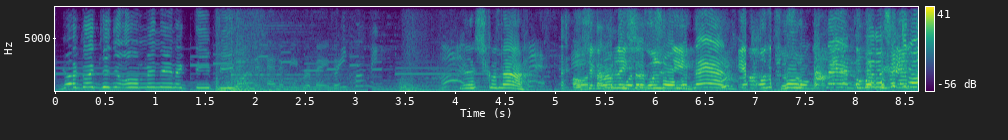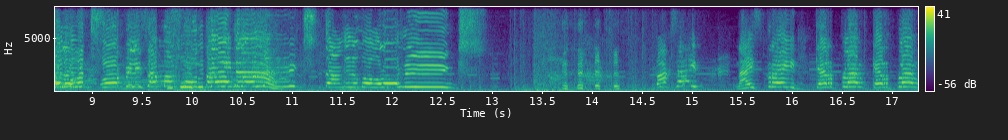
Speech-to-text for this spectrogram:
Gagawin dyan yung omen eh, nag-TP. One enemy remaining. Flash ko na! Oh, si tara, Cramling sa puta, ulti! na yan. Ulti ako na! Susugod na yan. Tumabi Tumabi ka ka yung na, dalawa! Oh, bilisan mo, ina! Links! Tangin na mga Links! Backside! Nice trade! Kerplank! Kerplank!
